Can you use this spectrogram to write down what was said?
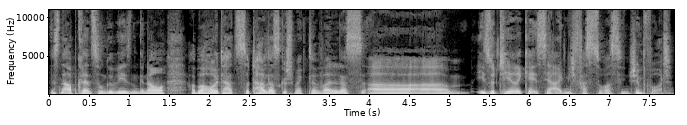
Ist eine Abgrenzung gewesen, genau. Aber heute hat es total das Geschmäckle, weil das äh, äh, Esoteriker ist ja eigentlich fast sowas wie ein Schimpfwort.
